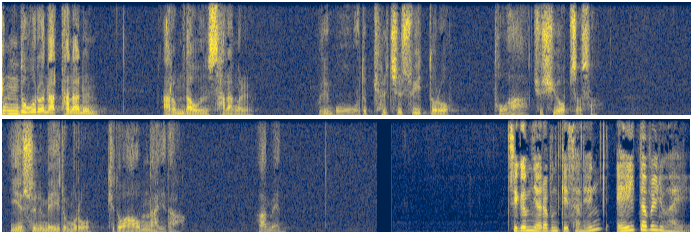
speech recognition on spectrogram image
행동으로 나타나는 아름다운 사랑을 우리 모두 펼칠 수 있도록 도와 주시옵소서. 예수님의 이름으로 기도하옵나이다. 아멘. 지금 여러분께서는 AWR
